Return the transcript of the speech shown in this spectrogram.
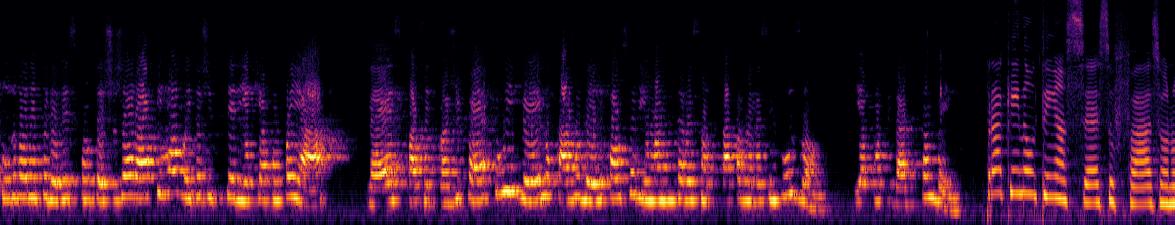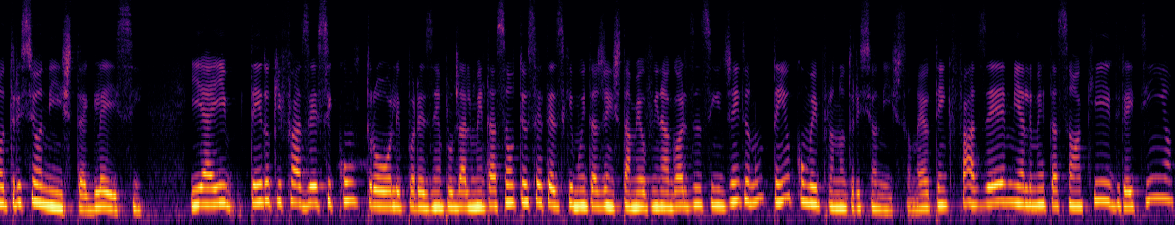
tudo vai depender desse contexto geral que realmente a gente teria que acompanhar, né, esse paciente mais de perto e ver, no caso dele, qual seria o mais interessante estar fazendo essa inclusão, e a quantidade também. Para quem não tem acesso fácil a nutricionista, Gleice, e aí, tendo que fazer esse controle, por exemplo, da alimentação, eu tenho certeza que muita gente está me ouvindo agora dizendo assim, gente, eu não tenho como ir para o nutricionista, né? Eu tenho que fazer minha alimentação aqui direitinho,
